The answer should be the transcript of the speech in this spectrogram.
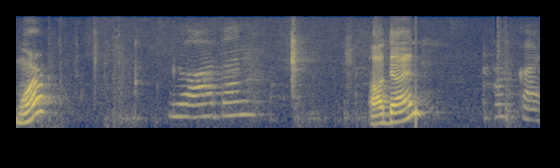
More? You all done? All done? Okay.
